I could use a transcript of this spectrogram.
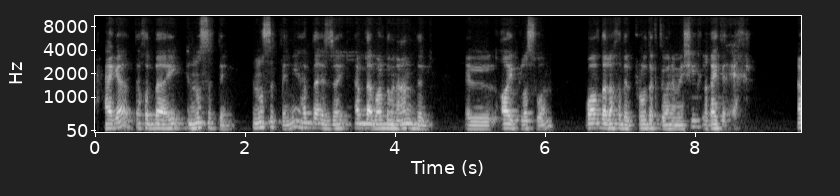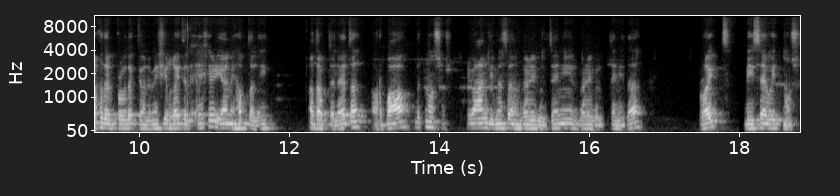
حاجة تاخد بقى إيه؟ النص الثاني النص الثاني هبدأ إزاي؟ هبدأ برده من عند ال i plus 1 وأفضل آخد ال product وأنا ماشي لغاية الآخر. آخد ال product وأنا ماشي لغاية الآخر يعني هفضل إيه؟ أضرب 3 4 ب 12 يبقى عندي مثلا variable تاني ال variable التاني ده right بيساوي 12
